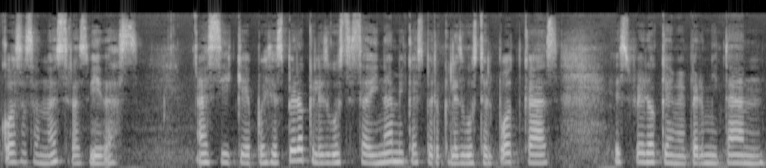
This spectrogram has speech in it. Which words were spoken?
cosas a nuestras vidas. Así que pues espero que les guste esta dinámica, espero que les guste el podcast, espero que me permitan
